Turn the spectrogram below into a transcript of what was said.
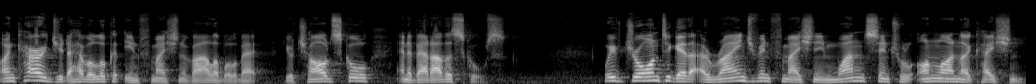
I encourage you to have a look at the information available about your child's school and about other schools. We've drawn together a range of information in one central online location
